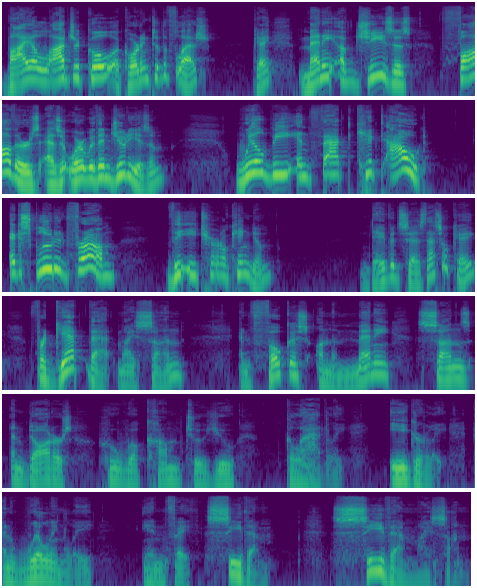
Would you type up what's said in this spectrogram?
biological, according to the flesh, okay, many of Jesus' fathers, as it were, within Judaism, will be in fact kicked out, excluded from the eternal kingdom. David says, That's okay. Forget that, my son, and focus on the many sons and daughters who will come to you gladly, eagerly, and willingly in faith. See them. See them, my son.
